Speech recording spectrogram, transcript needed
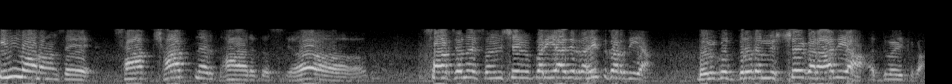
इन दोनों से साक्षात निर्धारित साक्षर ने संशय विपर्यादि रहित कर दिया। बिल्कुल दृढ़ निश्चय करा दिया अद्वैत का।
